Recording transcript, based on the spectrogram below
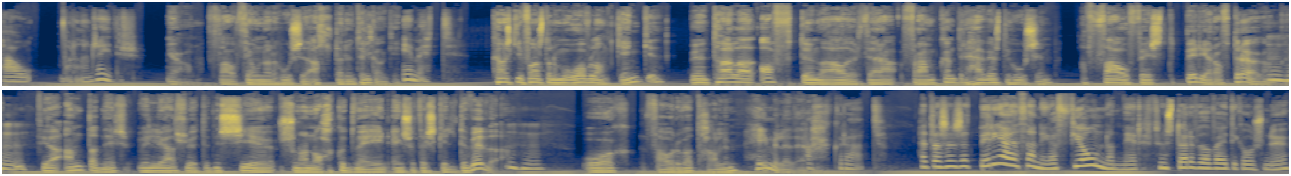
þá var hann reyður. Já, þá þjónar húsið alltaf um tilgangi. Emitt. Kanski fannst honum oflánt gengið. Við höfum talað oft um það áður þegar framkvæmdir hefjast í húsum að þá fyrst byrjar oft draugagang. Mm Því að andarnir vilja að hlutinir séu svona nokkund veginn eins og þeir skildu við það. -hmm. Og þá erum við að tala um heimilið þeirra. Akkurat. Þetta sem sagt byrjaði þannig að þjónarnir sem störfið á veitingahúsinu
